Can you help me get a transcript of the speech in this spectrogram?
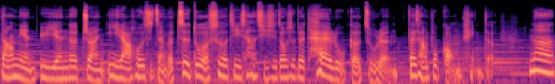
当年语言的转译啊，或者是整个制度的设计上，其实都是对泰鲁格族人非常不公平的。那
